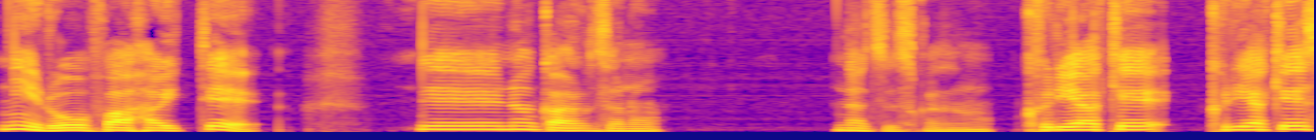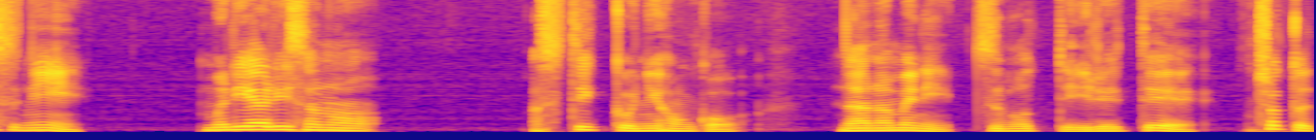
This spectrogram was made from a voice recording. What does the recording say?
にローファー履いて、で、なんかその、なんつうんですか、その、クリアケ、クリアケースに、無理やりその、スティックを2本こう、斜めにズボって入れて、ちょっと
